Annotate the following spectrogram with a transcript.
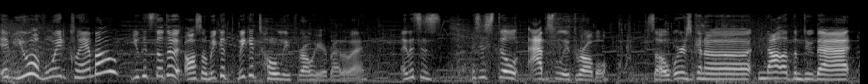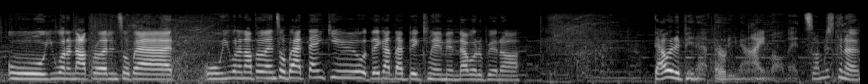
If you avoid Clambo, you can still do it. Also, we could we could totally throw here. By the way, like this is this is still absolutely throwable. So we're just gonna not let them do that. Oh, you wanna not throw that in so bad. Oh, you wanna not throw that in so bad. Thank you. They got that big clam in. That would have been a... That would have been a 39 moment. So I'm just gonna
